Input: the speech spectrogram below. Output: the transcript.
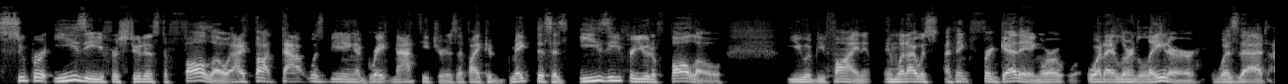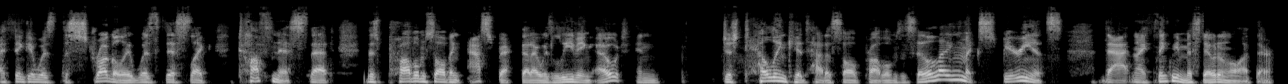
super easy for students to follow. I thought that was being a great math teacher is if I could make this as easy for you to follow you would be fine. And what I was, I think, forgetting or what I learned later was that I think it was the struggle. It was this like toughness that this problem solving aspect that I was leaving out and just telling kids how to solve problems instead of letting them experience that. And I think we missed out on a lot there.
